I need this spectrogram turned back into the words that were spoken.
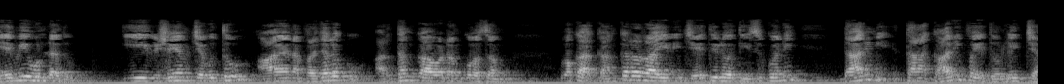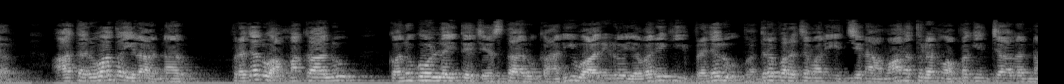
ఏమీ ఉండదు. ఈ విషయం చెబుతూ ఆయన ప్రజలకు అర్థం కావటం కోసం ఒక కంకర రాయిని చేతిలో తీసుకొని దానిని తన కాలిపై దొర్లించారు. ఆ తరువాత ఇలా అన్నారు ప్రజలు అమ్మకాలు కనుగోళ్ళైతే చేస్తారు కానీ వారిలో ఎవరికి ప్రజలు భద్రపరచమని ఇచ్చిన అమానతులను అప్పగించాలన్న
